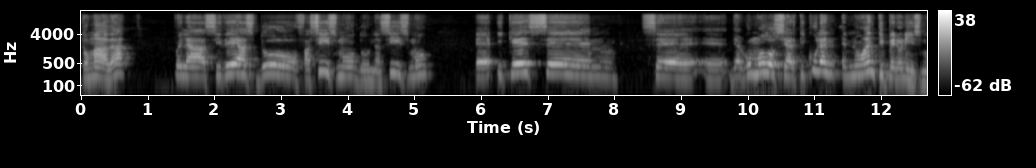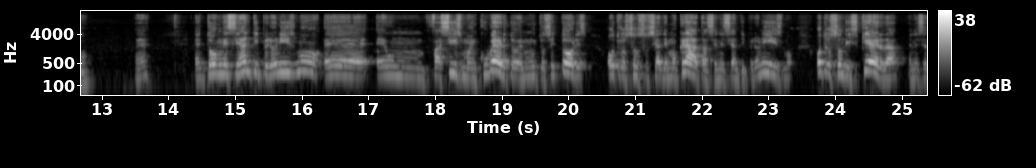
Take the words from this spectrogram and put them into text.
tomada pelas ideias do fascismo, do nazismo, e que se, se de algum modo se articulam no antiperonismo. ¿eh? Entonces, ese antiperonismo eh, es un fascismo encubierto en muchos sectores, otros son socialdemócratas en ese antiperonismo, otros son de izquierda, en ese,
